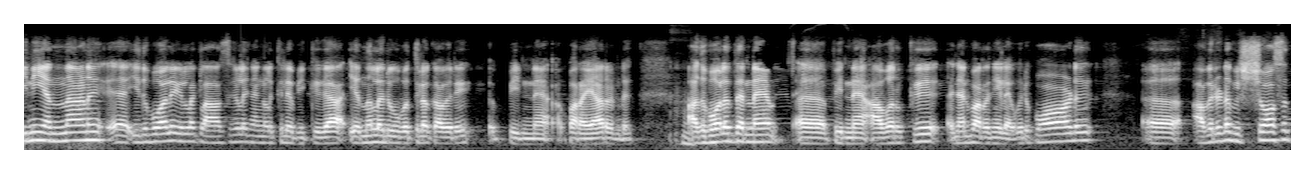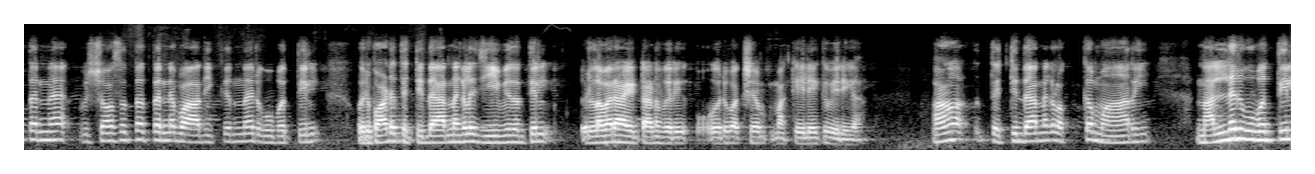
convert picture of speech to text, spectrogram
ഇനി എന്നാണ് ഇതുപോലെയുള്ള ക്ലാസ്സുകൾ ഞങ്ങൾക്ക് ലഭിക്കുക എന്നുള്ള രൂപത്തിലൊക്കെ അവർ പിന്നെ പറയാറുണ്ട്. അതുപോലെ തന്നെ പിന്നെ അവർക്ക് ഞാൻ പറഞ്ഞില്ലേ ഒരുപാട് അവരുടെ വിശ്വാസത്തന്നെ വിശ്വാസത്തെ തന്നെ ബാധിക്കുന്ന രൂപത്തിൽ ഒരുപാട് തെറ്റിദ്ധാരണകൾ ജീവിതത്തിൽ ഉള്ളവരായിട്ടാണ് ഇവർ ഒരു പക്ഷെ മക്കയിലേക്ക് വരിക. ആ തെറ്റിദ്ധാരണകളൊക്കെ മാറി നല്ല രൂപത്തിൽ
